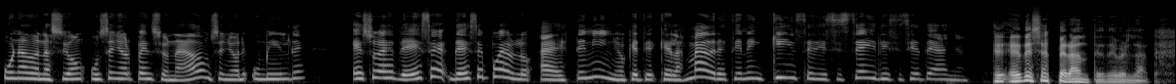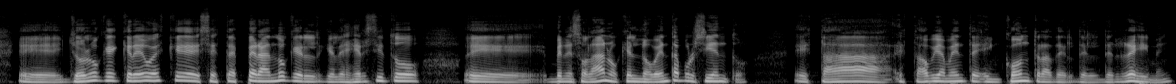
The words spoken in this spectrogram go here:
una donación, un señor pensionado, un señor humilde. Eso es de ese, de ese pueblo a este niño que, que las madres tienen 15, 16, 17 años es desesperante, de verdad. Eh, yo lo que creo es que se está esperando que el, que el ejército eh, venezolano, que el 90% está, está obviamente en contra del, del, régimen,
